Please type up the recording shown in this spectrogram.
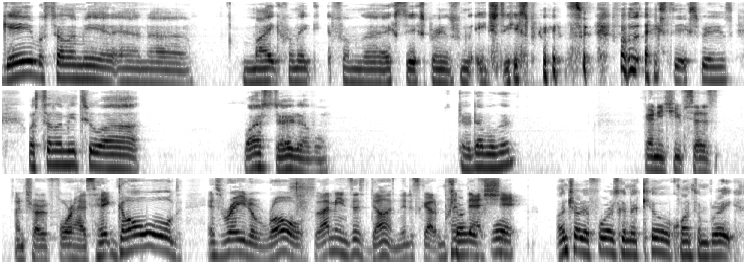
Gabe was telling me, and, and uh, Mike from from the XD experience, from the HD experience, from the XD experience, was telling me to uh, watch Daredevil. Is Daredevil good? Gunny Chief says Uncharted 4 has hit gold. It's ready to roll. So that means it's done. They just got to print that 4 shit. Uncharted 4 is going to kill Quantum Break.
